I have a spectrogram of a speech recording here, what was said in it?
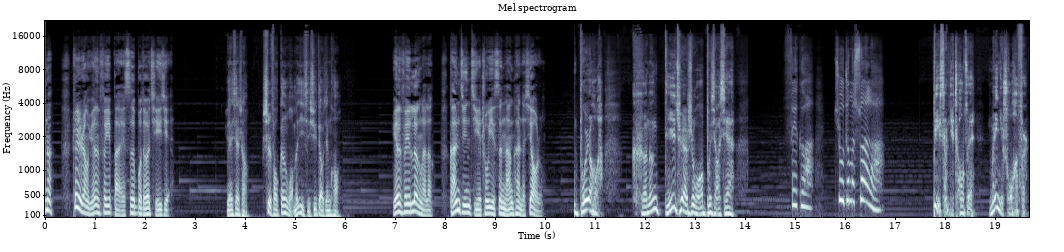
呢？这让袁飞百思不得其解。袁先生，是否跟我们一起去调监控？袁飞愣了愣，赶紧挤出一丝难看的笑容：“不用了，可能的确是我不小心。”飞哥，就这么算了？闭上你臭嘴，没你说话份儿！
